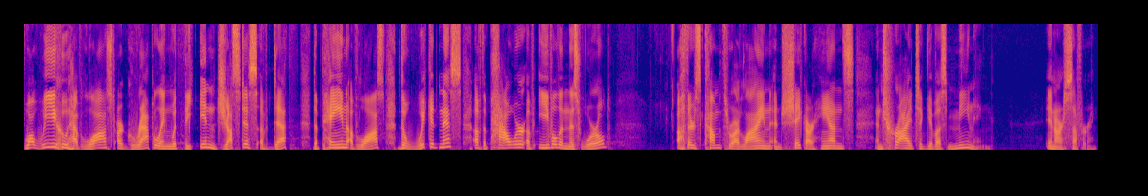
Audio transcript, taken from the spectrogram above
while we who have lost are grappling with the injustice of death, the pain of loss, the wickedness of the power of evil in this world, others come through our line and shake our hands and try to give us meaning in our suffering.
